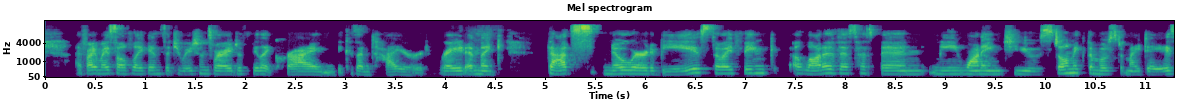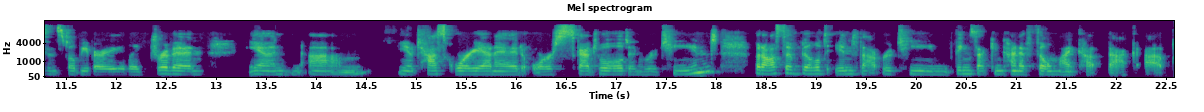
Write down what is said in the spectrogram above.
I find myself like in situations where I just be like crying because I'm tired, right? And like that's nowhere to be. So I think a lot of this has been me wanting to still make the most of my days and still be very like driven and um, you know task oriented or scheduled and routined but also build into that routine things that can kind of fill my cup back up.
